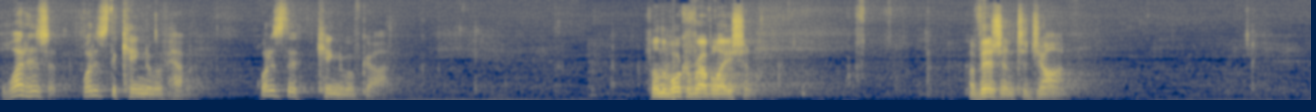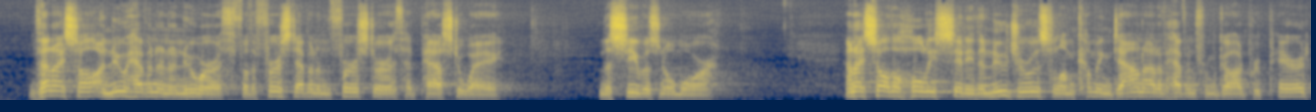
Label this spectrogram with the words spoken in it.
What is it? What is the kingdom of heaven? What is the kingdom of God? From the book of Revelation, a vision to John. Then I saw a new heaven and a new earth, for the first heaven and the first earth had passed away, and the sea was no more. And I saw the holy city, the new Jerusalem, coming down out of heaven from God, prepared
